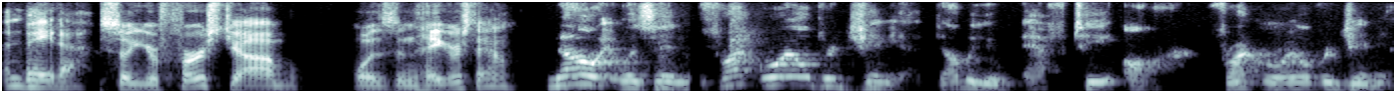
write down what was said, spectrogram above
and beta. So your first job was in Hagerstown. No, it was in Front Royal, Virginia, WFTR, Front Royal, Virginia.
